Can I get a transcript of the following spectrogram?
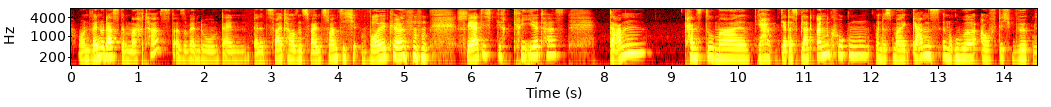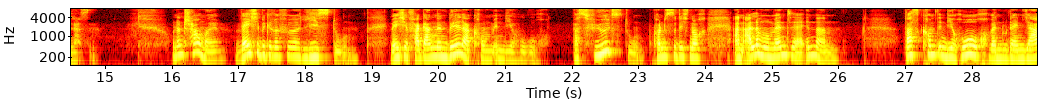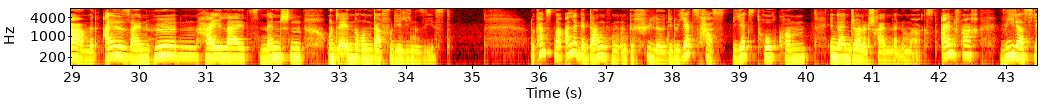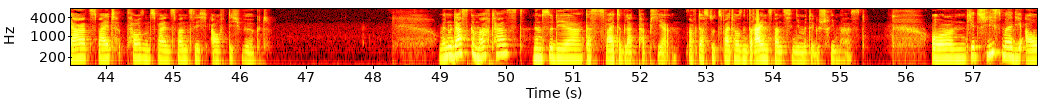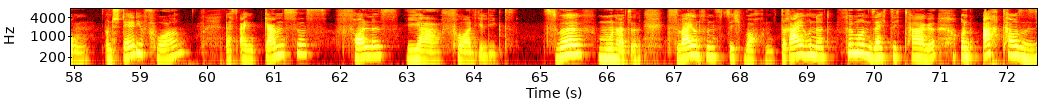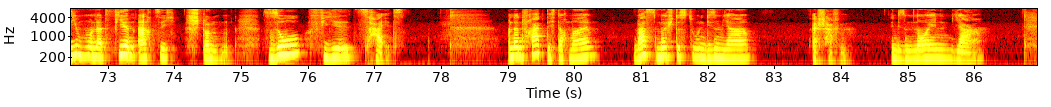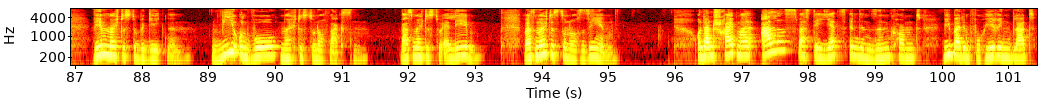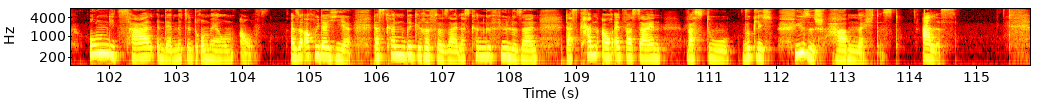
Und wenn du das gemacht hast, also wenn du dein, deine 2022 Wolke fertig kreiert hast, dann kannst du mal ja, dir das Blatt angucken und es mal ganz in Ruhe auf dich wirken lassen. Und dann schau mal, welche Begriffe liest du? Welche vergangenen Bilder kommen in dir hoch? Was fühlst du? Konntest du dich noch an alle Momente erinnern? Was kommt in dir hoch, wenn du dein Jahr mit all seinen Hürden, Highlights, Menschen und Erinnerungen da vor dir liegen siehst? Du kannst mal alle Gedanken und Gefühle, die du jetzt hast, die jetzt hochkommen, in dein Journal schreiben, wenn du magst. Einfach, wie das Jahr 2022 auf dich wirkt. Und wenn du das gemacht hast, nimmst du dir das zweite Blatt Papier, auf das du 2023 in die Mitte geschrieben hast. Und jetzt schließ mal die Augen und stell dir vor, dass ein ganzes, volles Jahr vor dir liegt zwölf Monate, 52 Wochen, 365 Tage und 8784 Stunden. So viel Zeit. Und dann frag dich doch mal, was möchtest du in diesem Jahr erschaffen? In diesem neuen Jahr? Wem möchtest du begegnen? Wie und wo möchtest du noch wachsen? Was möchtest du erleben? Was möchtest du noch sehen? Und dann schreib mal alles, was dir jetzt in den Sinn kommt, wie bei dem vorherigen Blatt, um die Zahl in der Mitte drumherum auf. Also auch wieder hier. Das können Begriffe sein, das können Gefühle sein, das kann auch etwas sein, was du wirklich physisch haben möchtest. Alles.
